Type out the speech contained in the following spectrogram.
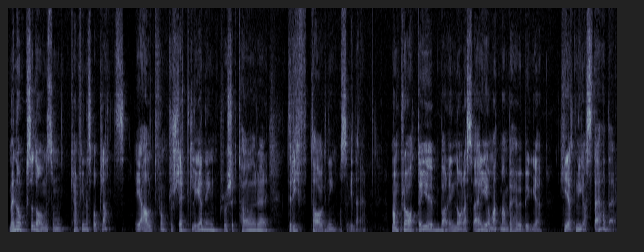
Men också de som kan finnas på plats i allt från projektledning, projektörer, drifttagning och så vidare. Man pratar ju bara i norra Sverige om att man behöver bygga helt nya städer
